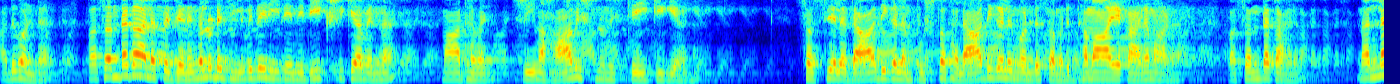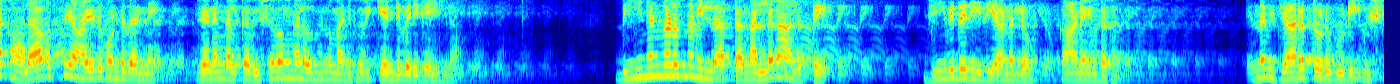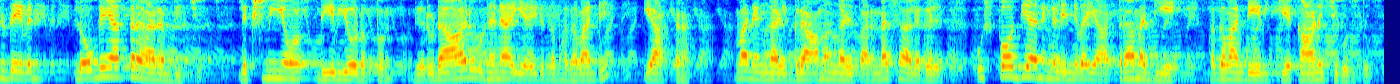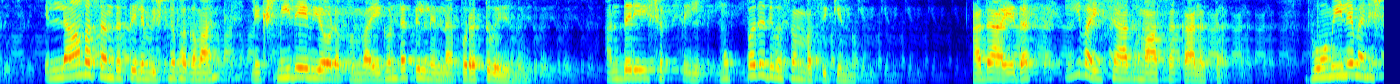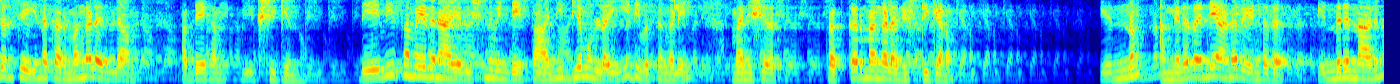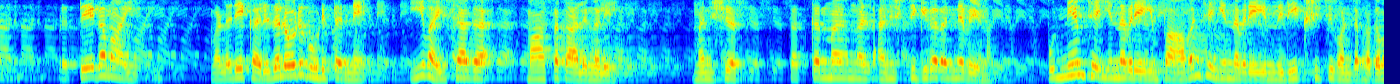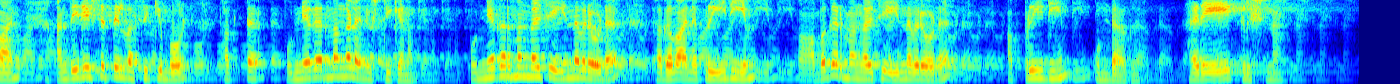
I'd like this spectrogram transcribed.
അതുകൊണ്ട് വസന്തകാലത്ത് ജനങ്ങളുടെ ജീവിത രീതി നിരീക്ഷിക്കാമെന്ന് മാധവൻ ശ്രീ മഹാവിഷ്ണു നിശ്ചയിക്കുകയാണ്. സസ്യലതാദികളും പുഷ്പഫലാദികളും കൊണ്ട് സമൃദ്ധമായ കാലമാണ് വസന്തകാലം. നല്ല കാലാവസ്ഥയായതുകൊണ്ട് തന്നെ ജനങ്ങൾക്ക് വിഷമങ്ങളൊന്നും അനുഭവിക്കേണ്ടി വരികയില്ല. ദീനങ്ങളൊന്നുമില്ലാത്ത നല്ല കാലത്തെ ജീവിത രീതിയാണല്ലോ കാണേണ്ടത്. എന്ന വിചാരത്തോടുകൂടി വിഷ്ണുദേവൻ ലോകയാത്ര ആരംഭിച്ചു. ലക്ഷ്മിയോ ദേവിയോടൊപ്പം ഗരുഡാരൂഢനായിരുന്നു ഭഗവാന്റെ യാത്ര. വനങ്ങൾ ഗ്രാമങ്ങൾ പർണശാലകൾ പുഷ്പോദ്യാനങ്ങൾ എന്നിവ യാത്രാമധ്യേ ഭഗവാൻ ദേവിക്ക് കാണിച്ചു കൊടുത്തു. എല്ലാ വസന്തത്തിലും വിഷ്ണു ഭഗവാൻ ലക്ഷ്മി ദേവിയോടൊപ്പം വൈകുണ്ഠത്തിൽ നിന്ന് പുറത്തു വരുന്നു. അന്തരീക്ഷത്തിൽ മുപ്പത് ദിവസം വസിക്കുന്നു. അതായത് ഈ വൈശാഖമാസ കാലത്ത് ഭൂമിയിലെ മനുഷ്യർ ചെയ്യുന്ന കർമ്മങ്ങളെല്ലാം അദ്ദേഹം വീക്ഷിക്കുന്നു. ദേവീ സമേതനായ വിഷ്ണുവിന്റെ സാന്നിധ്യമുള്ള ഈ ദിവസങ്ങളിൽ മനുഷ്യർ സത്കർമ്മങ്ങൾ അനുഷ്ഠിക്കണം. എന്നും അങ്ങനെ തന്നെയാണ് വേണ്ടത്. എന്നിരുന്നാലും പ്രത്യേകമായി വളരെ കരുതലോടുകൂടി തന്നെ ഈ വൈശാഖ മാസകാലങ്ങളിൽ മനുഷ്യർ സത്കർമ്മങ്ങൾ അനുഷ്ഠിക്കുക തന്നെ വേണം. പുണ്യം ചെയ്യുന്നവരെയും പാപം ചെയ്യുന്നവരെയും നിരീക്ഷിച്ചുകൊണ്ട് ഭഗവാൻ അന്തരീക്ഷത്തിൽ വസിക്കുമ്പോൾ ഭക്തർ പുണ്യകർമ്മങ്ങൾ അനുഷ്ഠിക്കണം. പുണ്യകർമ്മങ്ങൾ ചെയ്യുന്നവരോട് ഭഗവാന് പ്രീതിയും പാപകർമ്മങ്ങൾ ചെയ്യുന്നവരോട് അപ്രീതിയും ഉണ്ടാകും. ഹരേ കൃഷ്ണ.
